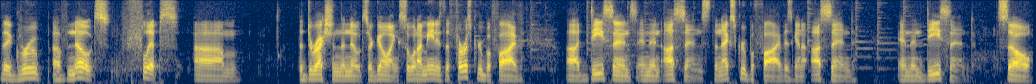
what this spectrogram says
the group of notes flips um, the direction the notes are going. So what I mean is the first group of five uh, descends and then ascends. The next group of five is going to ascend and then descend. So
